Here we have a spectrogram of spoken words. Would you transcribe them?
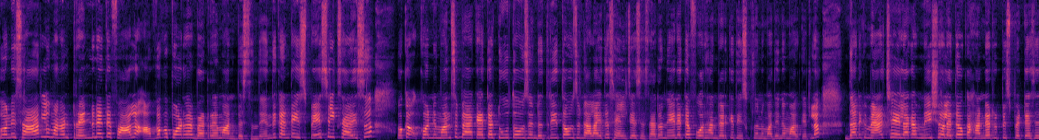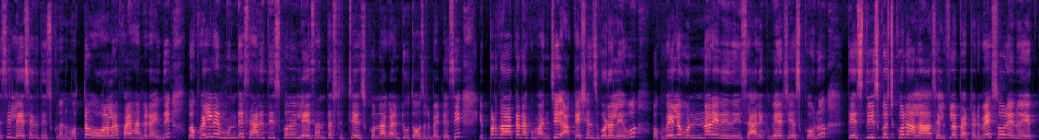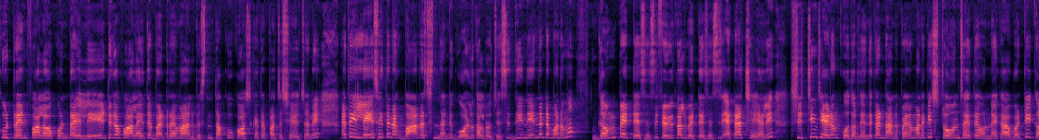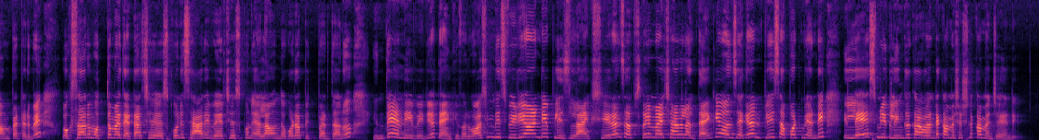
కొన్నిసార్లు మనం ట్రెండ్ని అయితే ఫాలో అవ్వకపోవడమే బెటర్ ఏమో అనిపిస్తుంది. ఎందుకంటే ఈ స్పేస్ సిల్క్ శారీస్ ఒక కొన్ని మంత్స్ బ్యాక్ అయితే టూ థౌజండ్ త్రీ థౌజండ్ అలా అయితే సేల్ చేసేసారు. నేనైతే ఫోర్ హండ్రెడ్కి తీసుకున్నాను మదీనా మార్కెట్లో. దానికి మ్యాచ్ అయ్యేలాగా మీషోలో అయితే ఒక హండ్రెడ్ రూపీస్ పెట్టేసేసి లేస్ అయితే తీసుకున్నాను. మొత్తం ఓవరాల్గా ఫైవ్ హండ్రెడ్ అయింది. ఒకవేళ నేను ముందే శారీ తీసుకొని లేస్ అంతా స్టిచ్ చేసుకున్నా కానీ టూ థౌజండ్ పెట్టేసి ఇప్పటిదాకా నాకు మంచి అకేషన్స్ కూడా లేవు. ఒకవేళ ఉన్నా నేను ఈ శారీ వేర్ చేసుకోను. తెచ్చి తీసుకొచ్చుకొని అలా సెల్ఫ్లో పెట్టడమే. సో నేను ఎక్కువ ట్రెండ్ ఫాలో అవ్వకుండా లేట్గా ఫాలో అయితే బెటర్ ఏమో అనిపిస్తుంది. తక్కువ కాస్ట్కి అయితే పర్చేస్ చేయొచ్చు అని అయితే ఈ లేస్ అయితే నాకు బాగా నచ్చిందండి. గోల్డ్ కలర్ వచ్చేసి. దీన్ని ఏంటంటే మనము గమ్ పెట్టేసేసి ఫెవికాల్ పెట్టేసేసి అటాచ్ చేయాలి. స్టిచ్చింగ్ చేయడం కుదరదు. ఎందుకంటే దానిపైన మనకి స్టోన్స్ అయితే ఉన్నాయి కాబట్టి గమ్ పెట్టడమే. ఒకసారి మొత్తం అయితే అటాచ్ చేసుకొని శారీ వేర్ చేసుకొని ఎలా ఉందో కూడా పిక్ పెడతాను. ఇంతే అండి ఈ video thank you for watching this video అండి. Please like share and subscribe my channel and thank you once again and please support మీ అండి. ఈ లేస్ మీకు లింక్ కావాలంటే కామెంట్ సెక్షన్లో కామెంట్ చేయండి.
